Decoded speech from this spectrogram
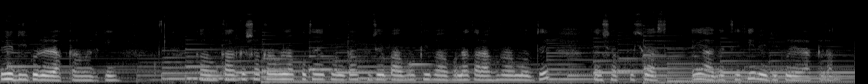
রেডি করে রাখলাম আর কি। কারণ কালকে সকালবেলা কোথায় কোনটা খুঁজে পাবো কি পাবো না তাড়াহুড়োর মধ্যে, তাই সব কিছু আজকে আগে থেকে রেডি করে রাখলাম।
